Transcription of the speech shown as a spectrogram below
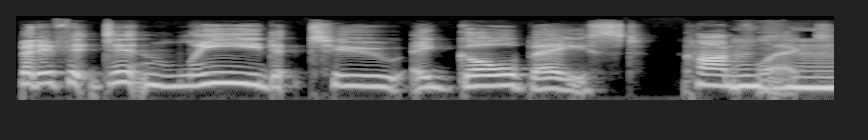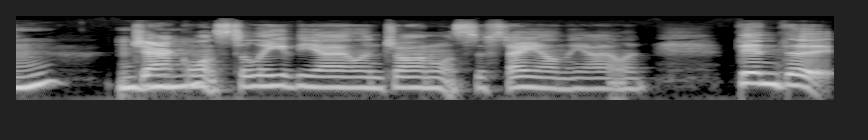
But if it didn't lead to a goal based conflict, mm-hmm. Jack mm-hmm. wants to leave the island, John wants to stay on the island, then the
